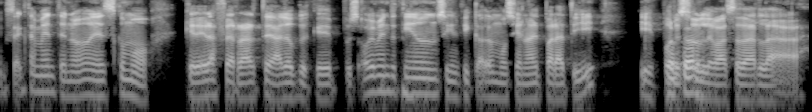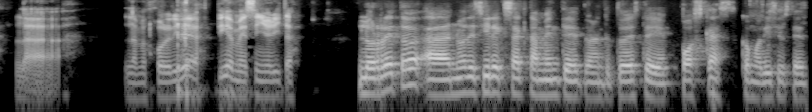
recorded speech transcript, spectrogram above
Exactamente, ¿no? Es como querer aferrarte a algo que, que, pues obviamente tiene un significado emocional para ti y por eso le vas a dar la, la, la mejor idea. Dígame, señorita. Lo reto a no decir exactamente durante todo este podcast, como dice usted.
